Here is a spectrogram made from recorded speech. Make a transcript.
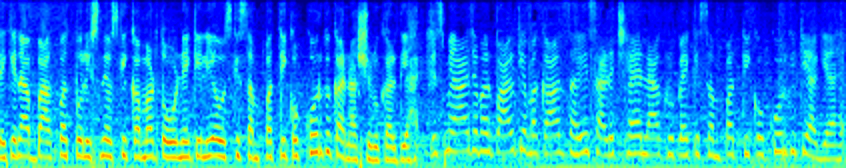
लेकिन अब बागपत पुलिस ने उसकी कमर तोड़ने के लिए उसकी संपत्ति को कुर्क करना शुरू कर दिया है। इसमें आज अमरपाल के मकान सहित साढ़े छह लाख रुपए की संपत्ति को कुर्क किया गया है।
